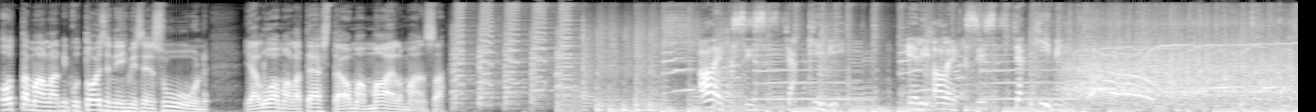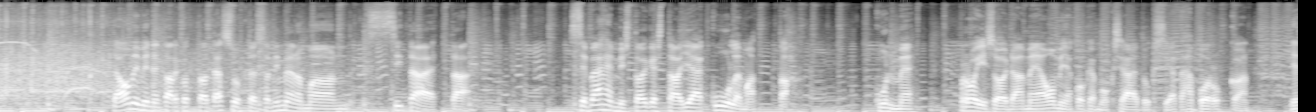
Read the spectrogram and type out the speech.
ottamalla niin kuin toisen ihmisen suun ja luomalla tästä oman maailmansa. Aleksis ja Kivi. Eli Aleksis ja Kivi. Tämä omiminen tarkoittaa tässä suhteessa nimenomaan sitä, että se vähemmistö oikeastaan jää kuulematta, kun me projisoidaan meidän omia kokemuksia ja ajatuksia tähän porukkaan. Ja,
